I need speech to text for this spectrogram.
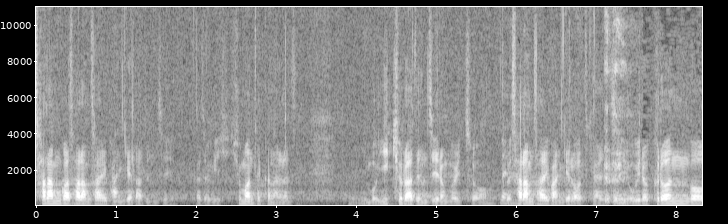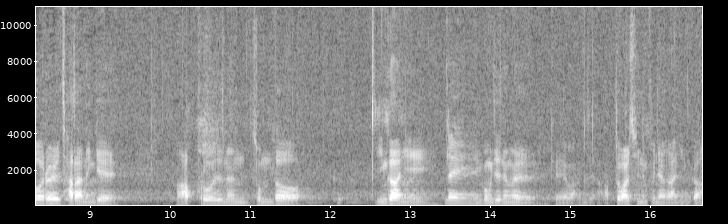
사람과 사람 사이 관계라든지 그러니까 저기 휴먼 테크놀로지 뭐 EQ라든지 이런 거 있죠. 네. 그 사람 사이 관계를 어떻게 할지 오히려 그런 거를 잘하는 게 어, 앞으로는 좀 더 인간이 네. 인공지능을 이렇게 막 이제 압도할 수 있는 분야가 아닌가.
